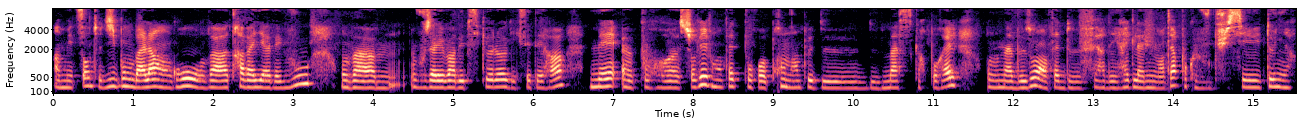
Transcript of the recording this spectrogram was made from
un médecin te dit bon bah là en gros on va travailler avec vous, on va vous allez voir des psychologues etc. Mais euh, pour euh, survivre en fait pour prendre un peu de, masse corporelle, on a besoin en fait de faire des règles alimentaires pour que vous puissiez tenir.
